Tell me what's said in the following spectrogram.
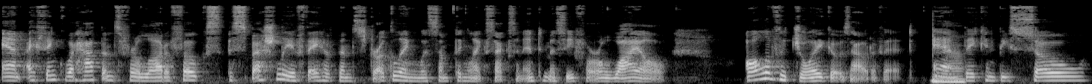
And I think what happens for a lot of folks, especially if they have been struggling with something like sex and intimacy for a while, all of the joy goes out of it. Yeah. And they can be so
